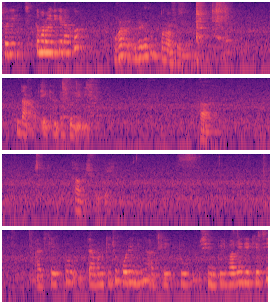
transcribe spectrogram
সরিয়ে দিচ্ছি। তোমার ওইদিকে রাখো। ওখানে রেখে তো কোনো অসুবিধা নেই দাঁড়াও এইখানটা সরিয়ে দিই। হ্যাঁ। খাওয়া শুরু করি। আজকে একটু তেমন কিছু করিনি আজকে একটু সিম্পলভাবেই রেখেছি।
